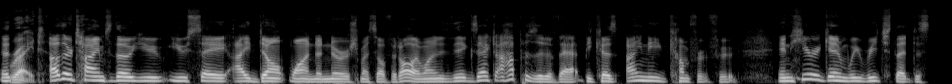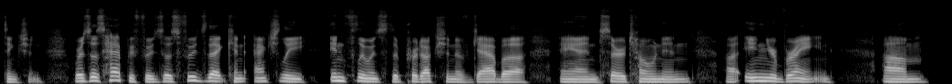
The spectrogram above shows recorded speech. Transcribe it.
It- Right. Other times though you you say I don't want to nourish myself at all. I want to do the exact opposite of that because I need comfort food. And here again we reach that distinction. Whereas those happy foods, those foods that can actually influence the production of GABA and serotonin uh, in your brain, um,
